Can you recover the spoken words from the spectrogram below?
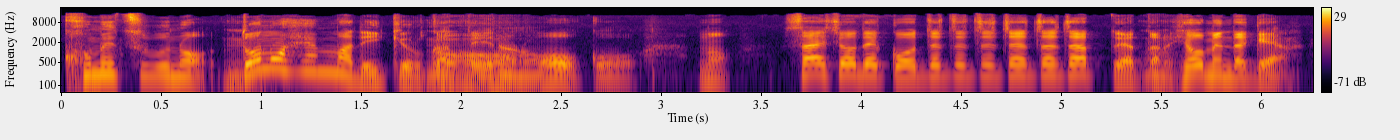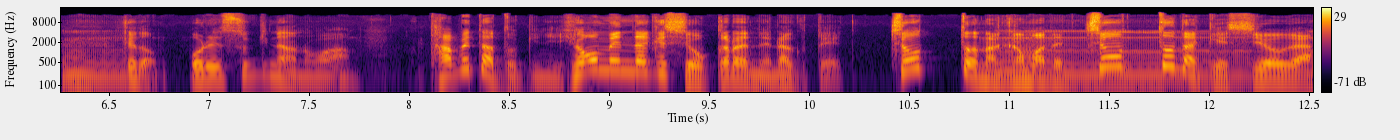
米粒のどの辺までいけるかっていうのをこうの最初でこうちゃちゃちゃちゃちゃちゃっとやったら表面だけやん。けど俺好きなのは食べた時に表面だけ塩辛じゃなくてちょっと中までちょっとだけ塩が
